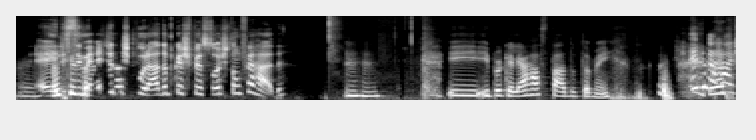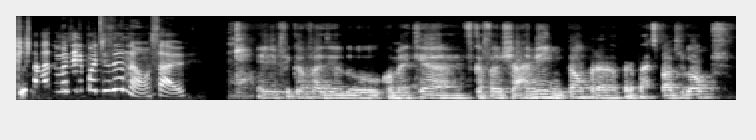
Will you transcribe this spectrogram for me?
é. é ele se tá... mete nas furadas porque as pessoas estão ferradas. Uhum. E, e porque ele é arrastado também. Ele é arrastado, mas ele pode dizer não, sabe? Ele fica fazendo. Como é que é? Fica fazendo charminho, então, pra, pra participar dos golpes.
